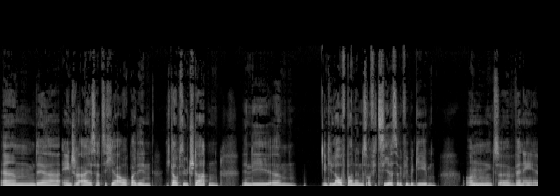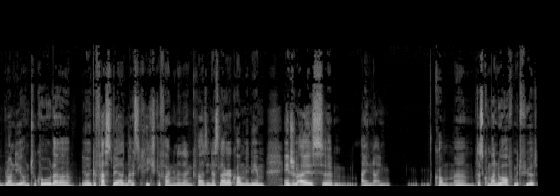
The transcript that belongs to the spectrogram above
ähm, der Angel Eyes hat sich ja auch bei den, ich glaube, Südstaaten in die ähm, in die Laufbahn des Offiziers irgendwie begeben. Und mhm. äh, wenn Blondie und Tuco da äh, gefasst werden als Kriegsgefangene, dann quasi in das Lager kommen, in dem Angel Eyes äh, ein, ein kom äh, das Kommando auf mitführt.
